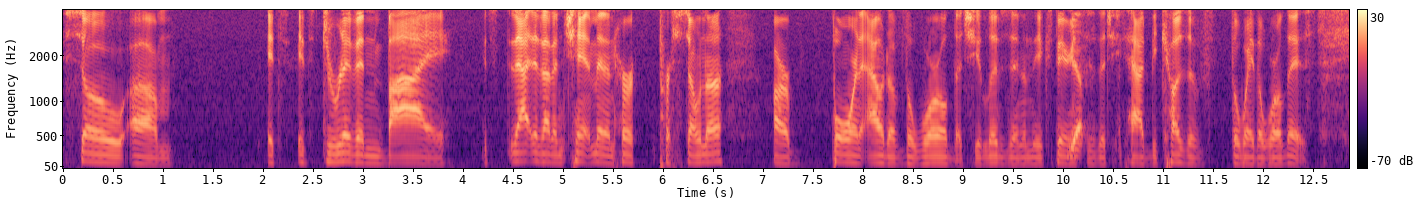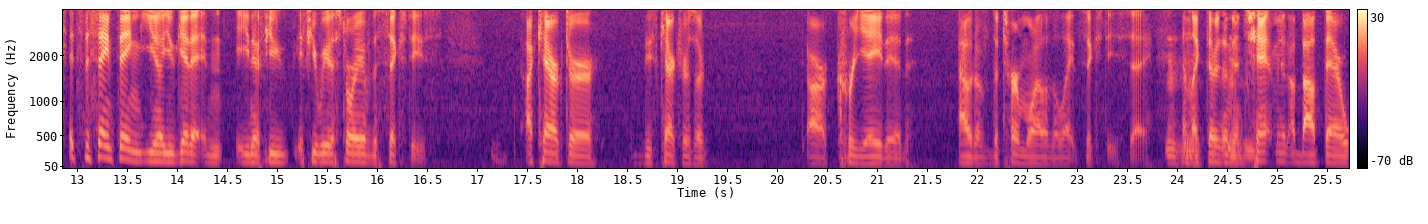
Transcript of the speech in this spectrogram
so. Um, it's it's driven by it's that that enchantment and her persona are born out of the world that she lives in and the experiences that she's had because of the way the world is. It's the same thing, you know. You get it, and you know if you if you read a story of the '60s, a character, these characters are are created out of the turmoil of the late 60s say. And mm-hmm. like there's an mm-hmm. enchantment about their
